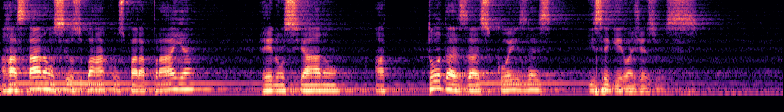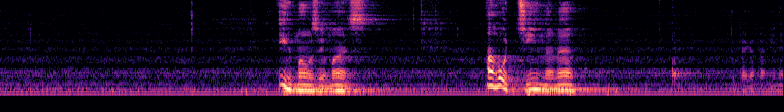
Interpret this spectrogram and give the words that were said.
arrastaram seus barcos para a praia, renunciaram a todas as coisas e seguiram a Jesus. Irmãos e irmãs, a rotina, né? Tu pega para mim, né?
